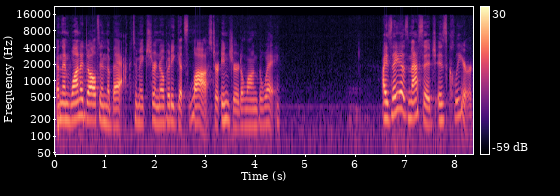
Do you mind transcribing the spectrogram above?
and then one adult in the back to make sure nobody gets lost or injured along the way. Isaiah's message is clear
